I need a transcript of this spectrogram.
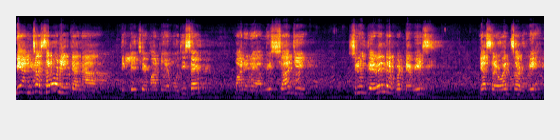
मी आमच्या सर्व नेत्यांना दिल्लीचे माननीय मोदी साहेब माननीय अमित शहाजी श्री देवेंद्र फडणवीस या सर्वांचा ऋणी आहे.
